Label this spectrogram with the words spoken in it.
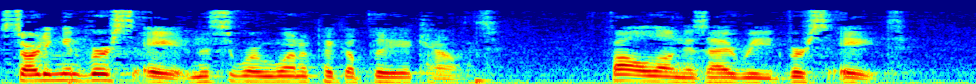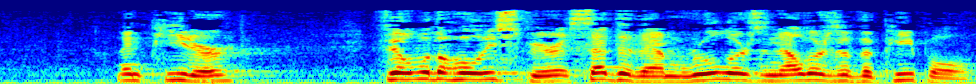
starting in verse 8, and this is where we want to pick up the account. Follow along as I read verse 8. Then Peter, filled with the Holy Spirit, said to them, rulers and elders of the people,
